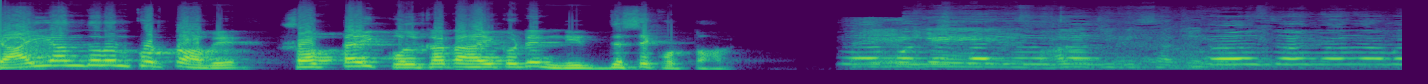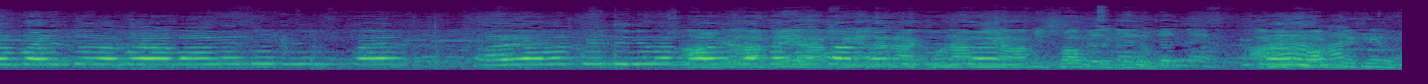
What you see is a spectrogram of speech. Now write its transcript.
যাই আন্দোলন করতে হবে সবটাই কলকাতা হাইকোর্টের নির্দেশে করতে হবে। আমার বাড়িতে আমি সব দেখে নেব। আমি সব দেখে নেব।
